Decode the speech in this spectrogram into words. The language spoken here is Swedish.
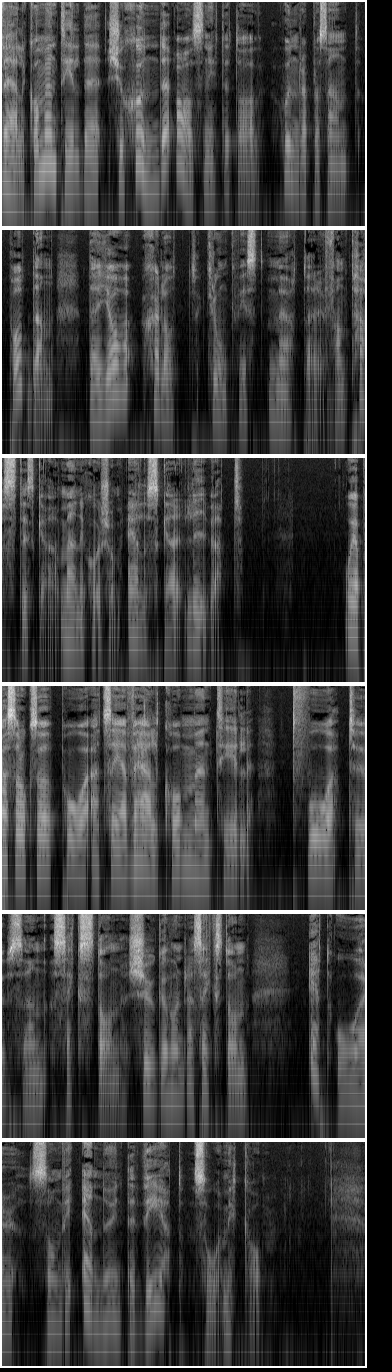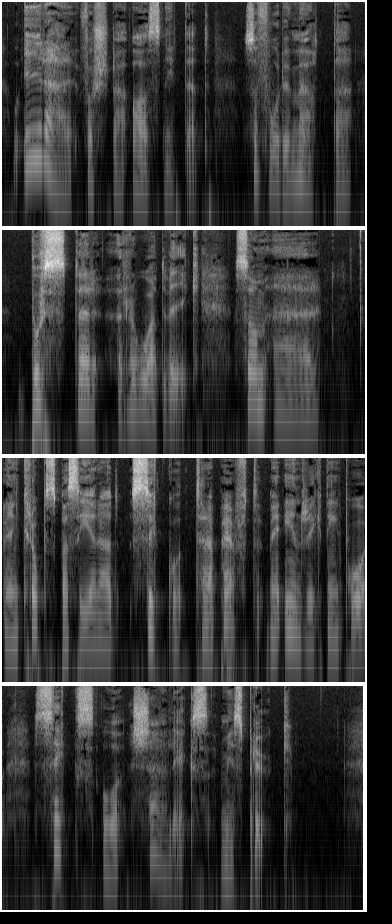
Välkommen till det 27 avsnittet av 100% podden där jag, Charlotte Kronqvist, möter fantastiska människor som älskar livet. Och jag passar också på att säga välkommen till 2016, 2016, ett år som vi ännu inte vet så mycket om. Och i det här första avsnittet så får du möta Buster Rådvik som är en kroppsbaserad psykoterapeut med inriktning på sex och kärleksmissbruk.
